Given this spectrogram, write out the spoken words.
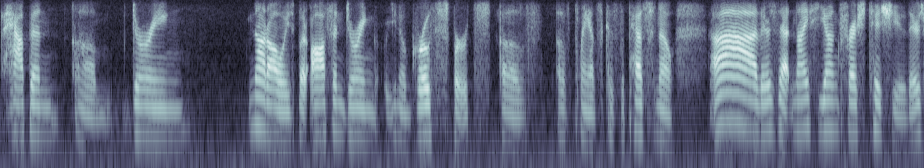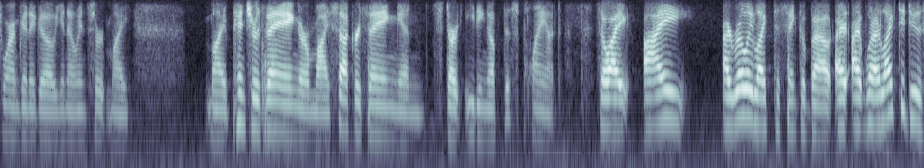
happen um, during, not always, but often during, you know, growth spurts of of plants because the pests know, ah, there's that nice young fresh tissue. There's where I'm going to go, you know, insert my my pincher thing or my sucker thing and start eating up this plant. So I I I really like to think about I, I what I like to do is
